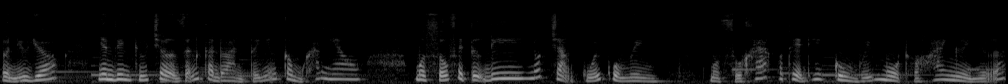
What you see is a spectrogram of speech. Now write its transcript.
Ở New York, Nhân viên cứu trợ dẫn cả đoàn tới những cổng khác nhau. Một số phải tự đi, nốt chặng cuối của mình. Một số khác có thể đi cùng với một hoặc hai người nữa.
